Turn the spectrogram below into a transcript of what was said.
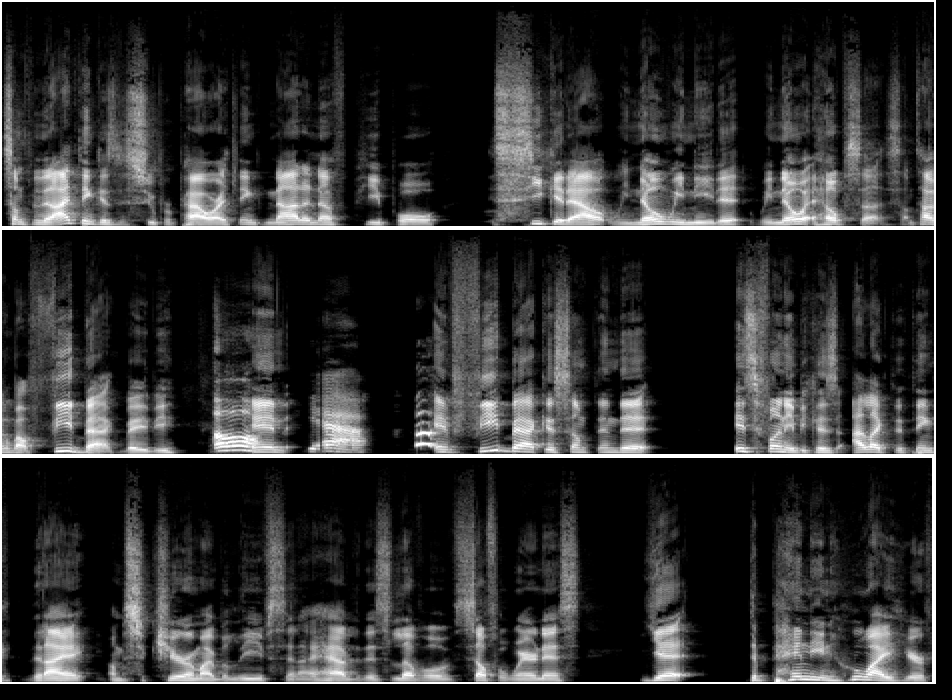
something that I think is a superpower? I think not enough people seek it out. We know we need it. We know it helps us. I'm talking about feedback, baby. Oh, And yeah. and feedback is something that it's funny because I like to think that I am secure in my beliefs and I have this level of self-awareness. Yet depending who I hear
